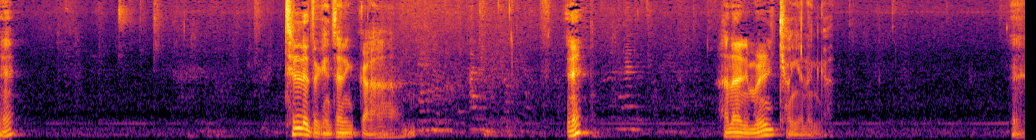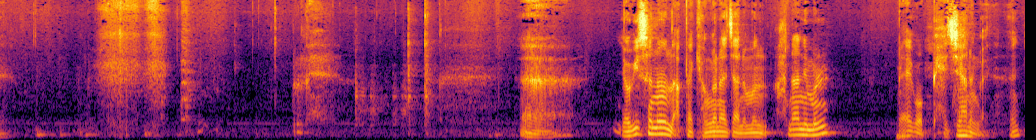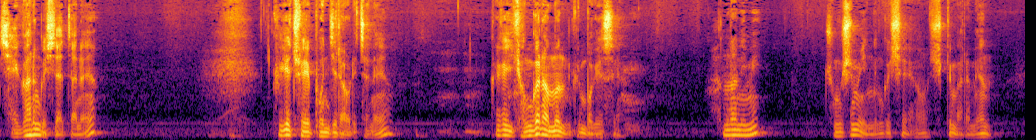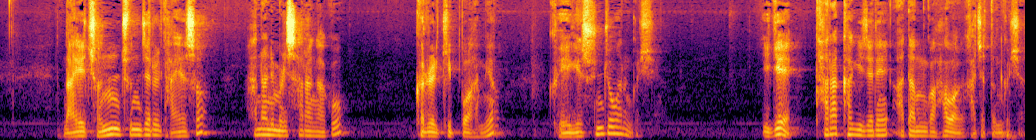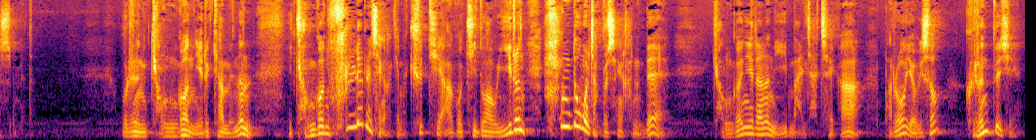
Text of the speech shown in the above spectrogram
예? 틀려도 괜찮으니까 예? 하나님을 경외하는 것. 예. 아, 여기서는 앞에 경건하지 않으면 하나님을 빼고 배제하는 거예요. 예? 제거하는 것이었잖아요. 그게 죄의 본질이라고 그랬잖아요. 그러니까 이 경건함은 그럼 뭐겠어요? 하나님이 중심에 있는 것이에요. 쉽게 말하면 나의 전 존재를 다해서 하나님을 사랑하고 그를 기뻐하며 그에게 순종하는 것이에요. 이게 타락하기 전에 아담과 하와가 가졌던 것이었습니다. 우리는 경건 이렇게 하면은 경건 훈련을 생각해요. 뭐 큐티하고 기도하고 이런 행동을 자꾸 생각하는데 경건이라는 이 말 자체가 바로 여기서 그런 뜻이에요.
